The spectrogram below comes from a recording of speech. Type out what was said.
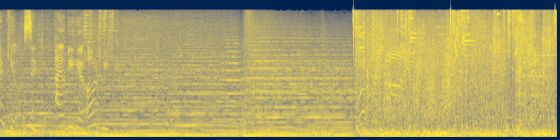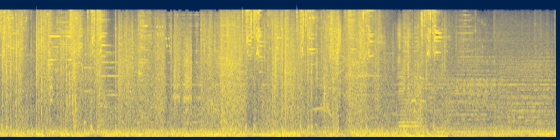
Thank you, thank you. I'll be here all week. Thank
